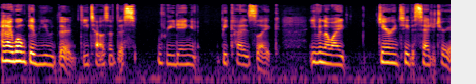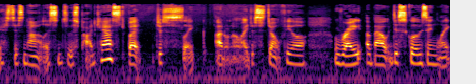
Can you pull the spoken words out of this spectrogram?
And I won't give you the details of this reading because, like, even though I guarantee the Sagittarius does not listen to this podcast, but just like I don't know, I just don't feel right about disclosing like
